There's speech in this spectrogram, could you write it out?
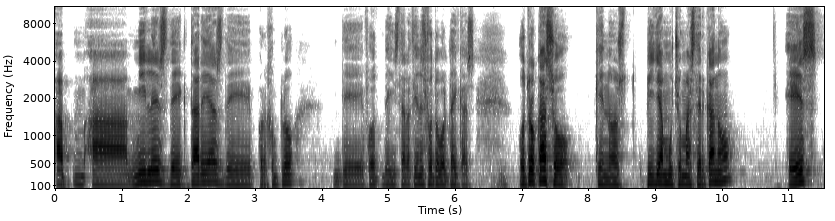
a miles de hectáreas de, por ejemplo, de, de, instalaciones fotovoltaicas. Otro caso que nos pilla mucho más cercano es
